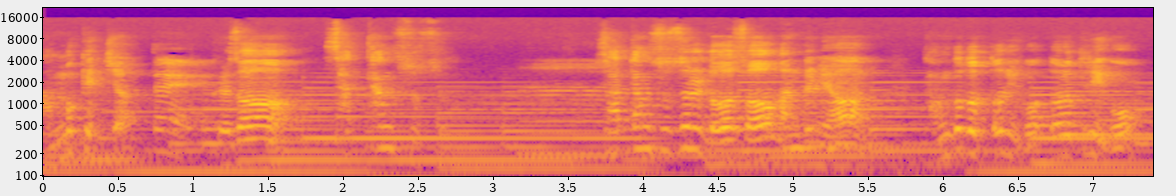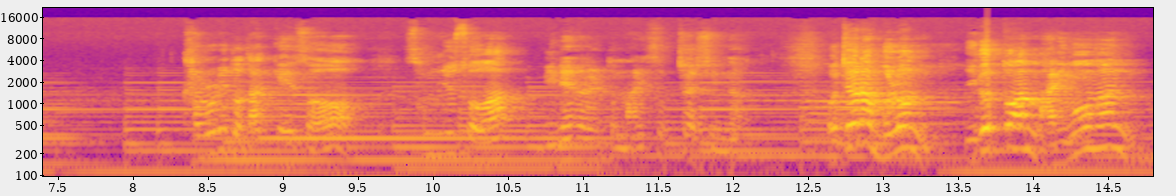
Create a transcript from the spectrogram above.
안 먹겠죠. 네. 그래서 사탕수수, 음... 사탕수수를 넣어서 만들면 당도도 떨이고 떨어뜨리고 칼로리도 낮게 해서 섬유소와 미네랄을 또 많이 섭취할 수 있는 어쩌나 물론 이것 또한 많이 먹으면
